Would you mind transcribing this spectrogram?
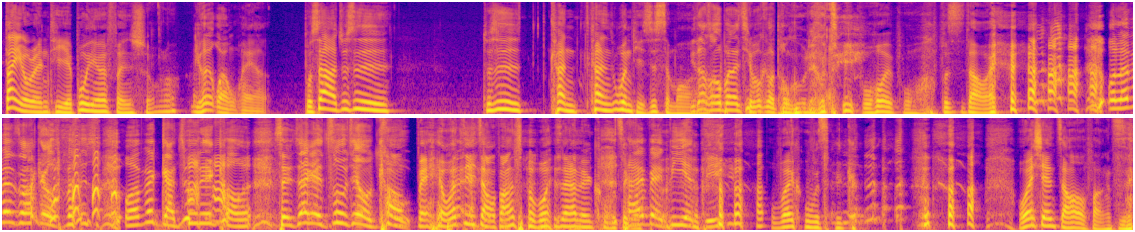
但有人提，也不一定会分手了。你会挽回啊？不是啊，就是。就是看看问题是什么、啊？你到时候会不会在节目给我痛哭流涕？不会，不不知道哎、欸。我能不能说要跟我分手，我还被赶出那口，谁家可以住就我靠北。我自己找房子，我不会在那边哭、这个。台北 B and B，我不会哭这个。我会先找好房子。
